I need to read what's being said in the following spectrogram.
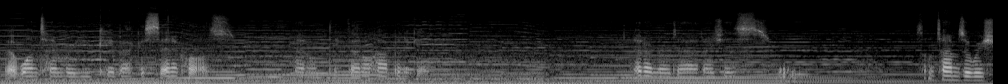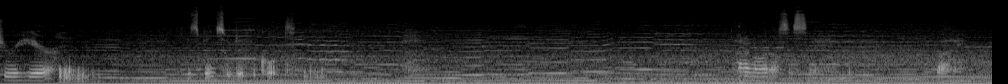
That one time where you came back as Santa Claus. I don't think that'll happen again. I don't know, Dad. I just. Sometimes I wish you were here. It's been so difficult. I don't know what else to say. Bye.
